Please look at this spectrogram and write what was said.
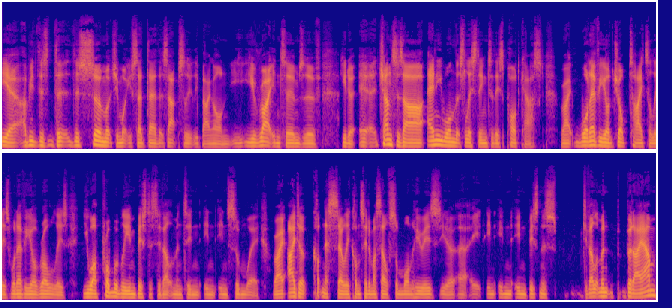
Yeah, I mean, there's there's so much in what you said there that's absolutely bang on. You're right in terms of, you know, eh, chances are anyone that's listening to this podcast, right, whatever your job title is, whatever your role is, you are probably in business development in in in some way, right? I don't necessarily consider myself someone who is, you know, uh, in in in business development, but I am.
